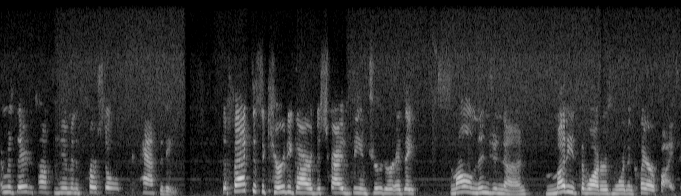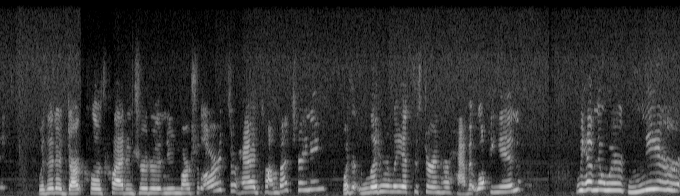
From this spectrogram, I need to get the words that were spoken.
and was there to talk to him in a personal capacity. The fact the security guard describes the intruder as a small ninja nun muddies the waters more than clarifies it. Was it a dark clothes clad intruder that knew martial arts or had combat training? Was it literally a sister in her habit walking in? We have nowhere near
